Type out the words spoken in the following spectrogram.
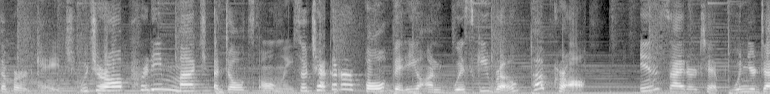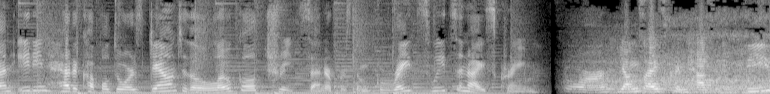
the Birdcage, which are all pretty much adults only. So check out our full video on Whiskey Row Pub Crawl. Insider tip when you're done eating, head a couple doors down to the local treat center for some great sweets and ice cream. Young's Ice Cream has the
